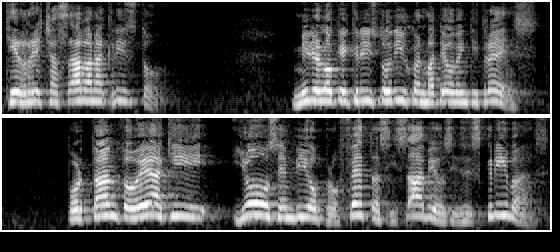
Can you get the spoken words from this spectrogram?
que rechazaban a Cristo. Mire lo que Cristo dijo en Mateo 23. Por tanto, he aquí, yo os envío profetas y sabios y escribas,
